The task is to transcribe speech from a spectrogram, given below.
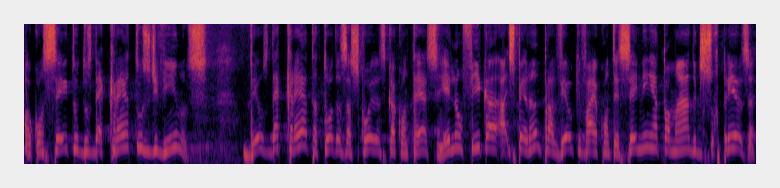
o conceito dos decretos divinos. Deus decreta todas as coisas que acontecem, Ele não fica ah, esperando para ver o que vai acontecer, nem é tomado de surpresa.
